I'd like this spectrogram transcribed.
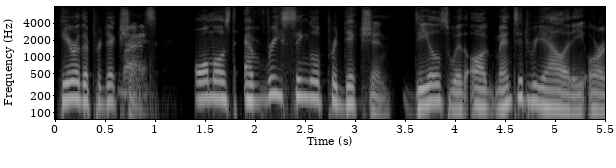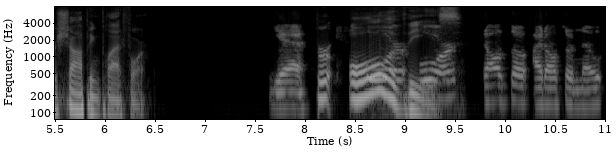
Here are the predictions. Almost every single prediction deals with augmented reality or a shopping platform. Yeah. For all Or- of these, Or also, I'd also note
